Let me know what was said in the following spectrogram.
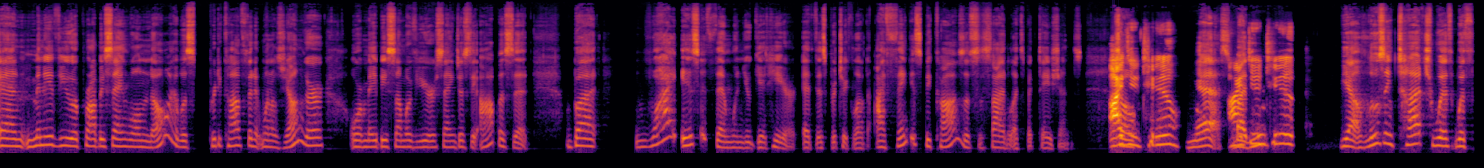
And many of you are probably saying, well, no, I was pretty confident when I was younger, or maybe some of you are saying just the opposite. But why is it then when you get here at this particular, I think it's because of societal expectations. I So do too. yes, I do lo- too. yeah, losing touch with with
